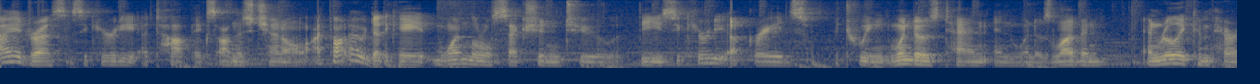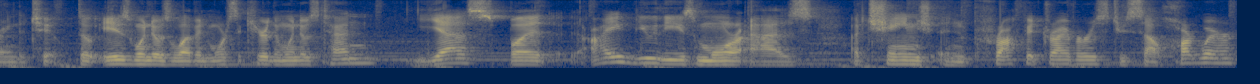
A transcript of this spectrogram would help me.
I address security topics on this channel, I thought I would dedicate one little section to the security upgrades between Windows 10 and Windows 11, and really comparing the two. So is Windows 11 more secure than Windows 10? Yes, but I view these more as a change in profit drivers to sell hardware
